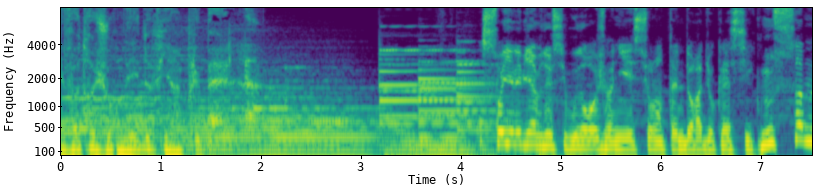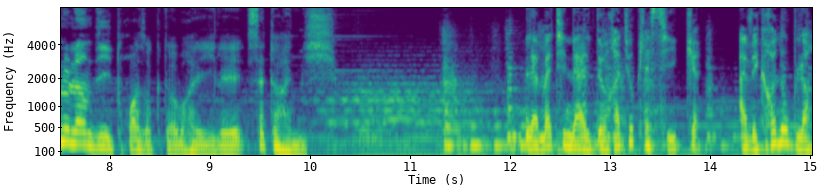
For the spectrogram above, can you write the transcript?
et votre journée devient plus belle. Soyez les bienvenus si vous nous rejoignez sur l'antenne de Radio Classique. Nous sommes le lundi 3 octobre et il est 7h30. La matinale de Radio Classique avec Renaud Blanc.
